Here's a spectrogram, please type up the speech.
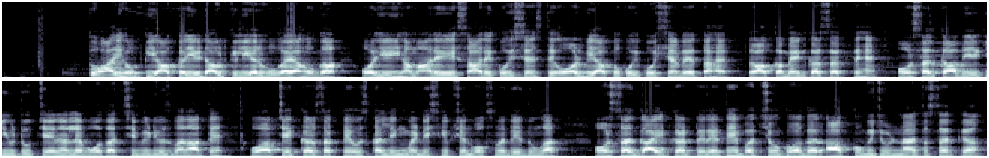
तो आई होप कि आपका ये डाउट क्लियर हो गया होगा, और यही हमारे सारे क्वेश्चंस थे, और भी आपको कोई क्वेश्चन रहता है तो आप कमेंट कर सकते हैं। और सर का भी एक यूट्यूब चैनल है, बहुत अच्छी वीडियोस बनाते हैं, वो आप चेक कर सकते हैं, उसका लिंक मैं डिस्क्रिप्शन बॉक्स में दे दूँगा। और सर गाइड करते रहते हैं बच्चों को, अगर आपको भी जुड़ना है तो सर का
